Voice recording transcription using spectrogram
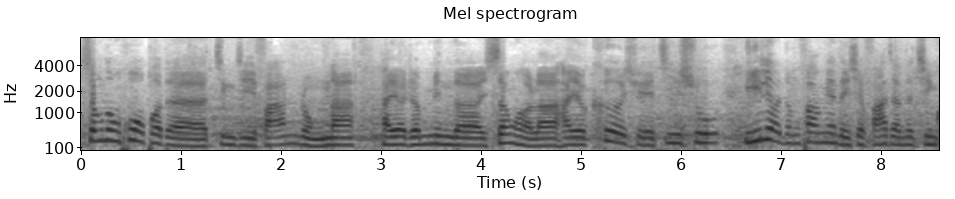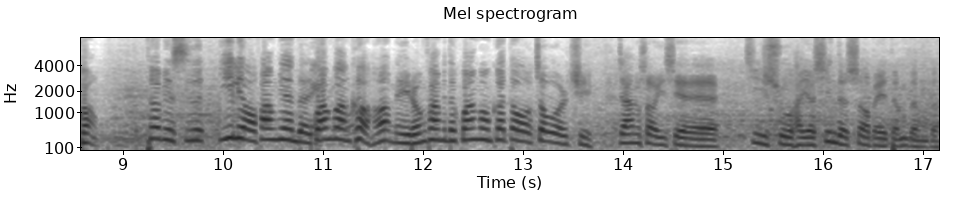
生动活泼的经济繁荣啦，还有人民的生活啦，还有科学技术、医疗等方面的一些发展的情况。特别是医疗方面的观光客和美容方面的观光客到首尔去，享受一些技术还有新的设备等等的。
